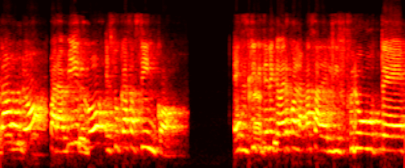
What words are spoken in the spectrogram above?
Tauro, para Virgo, es su casa 5. Es decir, que tiene que ver con la casa del disfrute,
